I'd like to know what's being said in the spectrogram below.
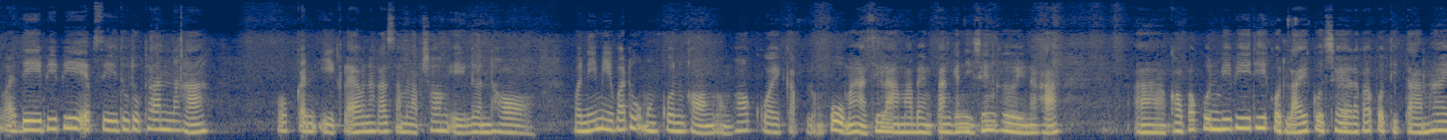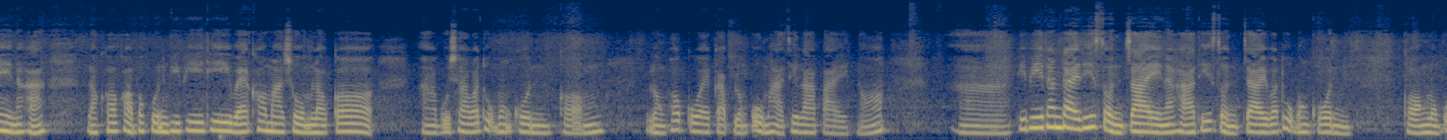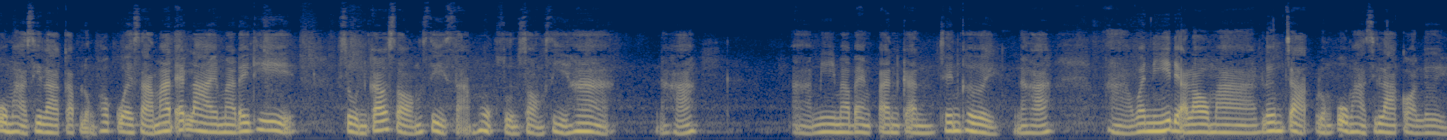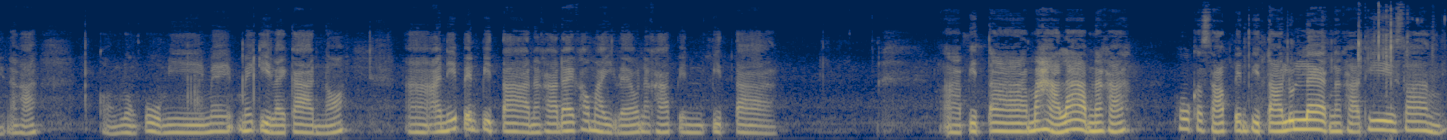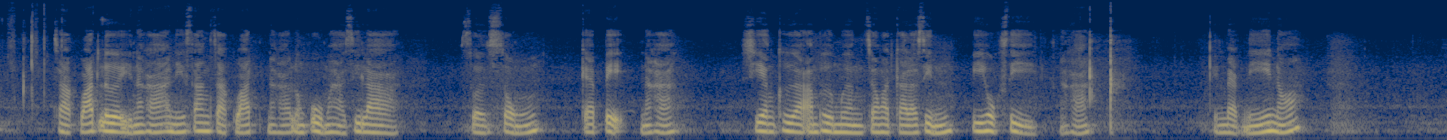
สวัสดีพี่พี่ FC ทุกทุกๆท่านนะคะ พบกันอีกแล้วนะคะสำหรับช่องเอเรือนทอ วันนี้มีวัตถุมงคลของหลวงพ่อกลวยกับหลวงปู่มหาศิลามาแบ่งปันกันอีกเช่นเคยนะคะอขอบพระคุณพี่พี่ที่กดไลค์กดแชร์แล้วก็กดติดตามให้นะคะ แล้วก็ขอบพระคุณพี่พี่ที่แวะเข้ามาชม แล้วก็บูชาวัตถุมงคลของหลวงพ่อกลวยกับหลวงปู่มหาศิลาไปเนาะอ่พี่ท่านใดที่สนใจนะคะ ที่สนใจวัตถุมงคล ของหลวงปู่มหาศิลากับหลวงพ่อกลวยสามารถแอดไลน์มาได้ที่ 0924360245 นะคะอ่ามีมาแบ่งปันกันเช่นเคยนะคะวันนี้เดี๋ยวเรามาเริ่มจากหลวงปู่มหาศิลาก่อนเลยนะคะ ของหลวงปู่มีไม่ไม่กี่รายการเนาะอันนี้เป็นปิดตานะคะได้เข้ามาอีกแล้วนะคะ เป็นปิดตาอ่าปิดตามหาลาบนะคะโภคทรัพย์เป็นปิดตารุ่นแรกนะคะที่สร้าง จากวัดเลยนะคะ อันนี้สร้างจากวัดนะคะ หลวงปู่มหาศิลาส่วนสงฆ์แกเปะนะคะ เชียงเครืออำเภอเมืองจังหวัดกาฬสินธุ์ปี64นะคะ เป็นแบบนี้เนาะ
